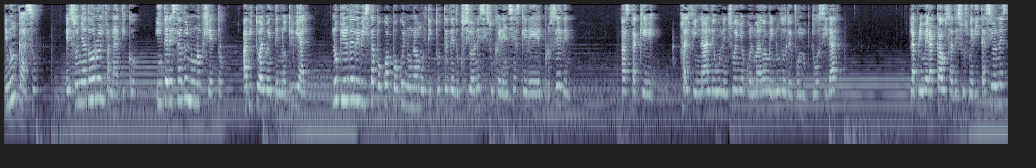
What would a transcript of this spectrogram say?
En un caso, el soñador o el fanático, interesado en un objeto, habitualmente no trivial, lo pierde de vista poco a poco en una multitud de deducciones y sugerencias que de él proceden, hasta que, al final de un ensueño colmado a menudo de voluptuosidad, la primera causa de sus meditaciones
